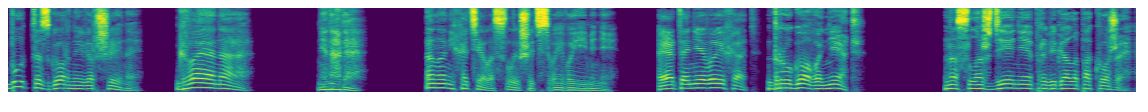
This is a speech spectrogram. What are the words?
будто с горной вершины. «Гвена!» «Не надо!» Она не хотела слышать своего имени. «Это не выход! Другого нет!» Наслаждение пробегало по коже,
